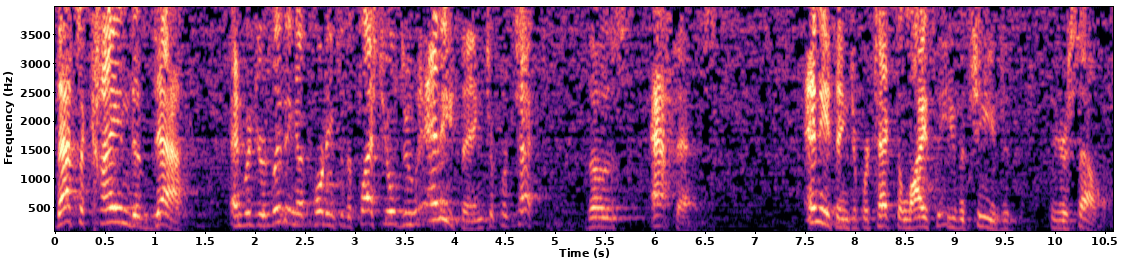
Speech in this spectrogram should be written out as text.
that's a kind of death. And when you're living according to the flesh, you'll do anything to protect those assets, anything to protect the life that you've achieved for yourself.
